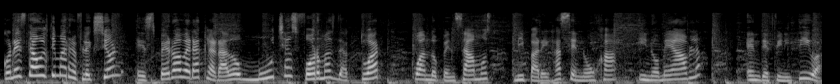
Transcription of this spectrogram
Con esta última reflexión, espero haber aclarado muchas formas de actuar cuando pensamos mi pareja se enoja y no me habla. En definitiva,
